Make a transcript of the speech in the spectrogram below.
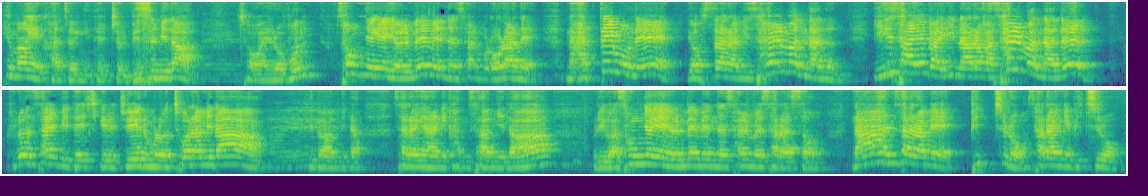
희망의 가정이 될 줄 믿습니다. 저와 여러분 성령의 열매 맺는 삶을 오라네. 나 때문에 옆 사람이 살만 나는 이 사회가 이 나라가 살만 나는 그런 삶이 되시기를 주의 이름으로 축원합니다. 기도합니다. 사랑의 하나님 감사합니다. 우리가 성령의 열매 맺는 삶을 살아서 나 한 사람의 빛으로 사랑의 빛으로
